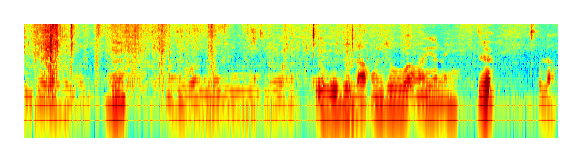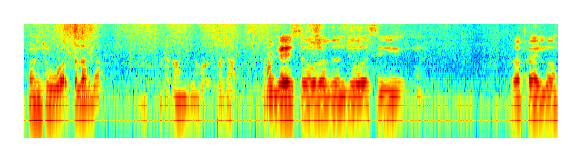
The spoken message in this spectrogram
Jowa tol. Hmm? Jowa mo jowa. Mhm. Wala akong jowa ngayon eh. Yeah? Wala akong jowa talaga. Wala kang jiwa, wala. Guys, so wala doon jowa si Rafael oh.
